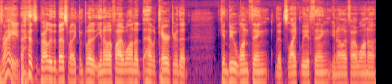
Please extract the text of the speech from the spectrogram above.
Right. That's probably the best way I can put it. You know, if I want to have a character that can do one thing, that's likely a thing. You know, if I want to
